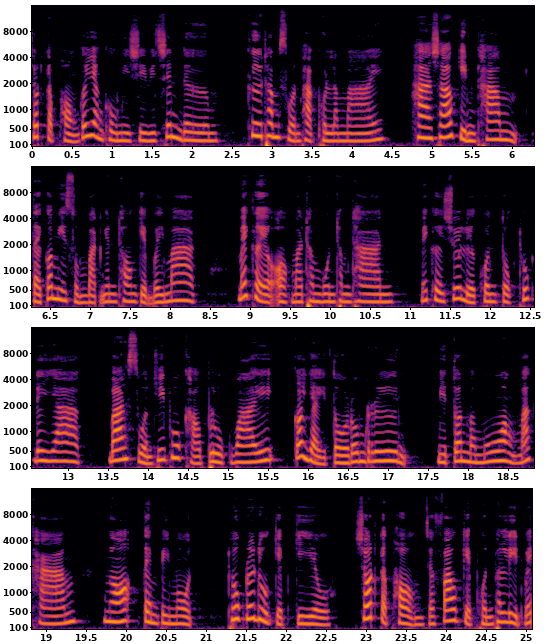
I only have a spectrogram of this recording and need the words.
ชดกับผ่องก็ยังคงมีชีวิตเช่นเดิม คือทำสวนผักผลไม้ หาเช้ากินค่ำแต่ก็มีสมบัติเงินทองเก็บไว้มาก ไม่เคยเอาออกมาทำบุญทำทาน ไม่เคยช่วยเหลือคนตกทุกข์ได้ยาก บ้านสวนที่ภูเขาปลูกไว้ ก็ใหญ่โตร่มรื่น มีต้นมะม่วง มะขาม เงาะเต็มไปหมด ทุกฤดูเก็บเกี่ยว ชดกับผ่องจะเฝ้าเก็บผลผลิตไว้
